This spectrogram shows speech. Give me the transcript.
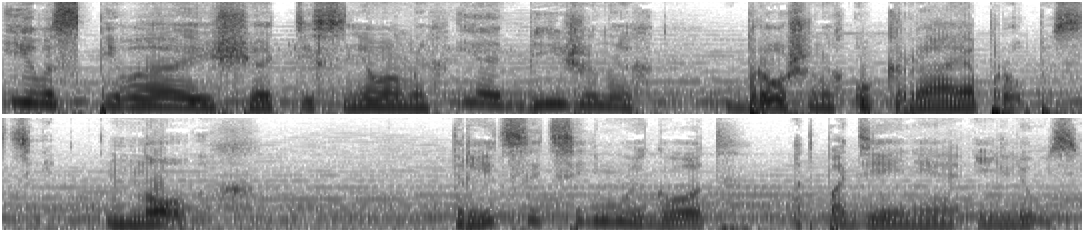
и воспевающую оттесненных и обиженных, брошенных у края пропасти, новых. Тридцать седьмой год от падения иллюзий.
